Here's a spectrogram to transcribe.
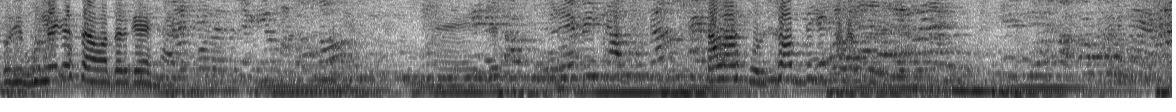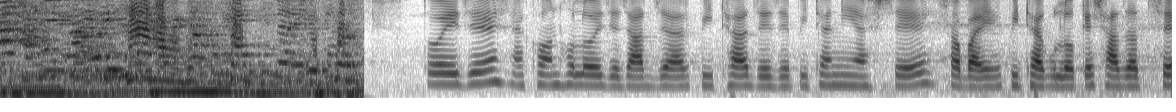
বুড়ি ভুলে গেছে আমাদেরকে। কালারফুল সব দিকে কালারফুল তো এই যে এখন হলো এই যে যার যার পিঠা, যে যে পিঠা নিয়ে আসছে, সবাই পিঠাগুলোকে সাজাচ্ছে।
